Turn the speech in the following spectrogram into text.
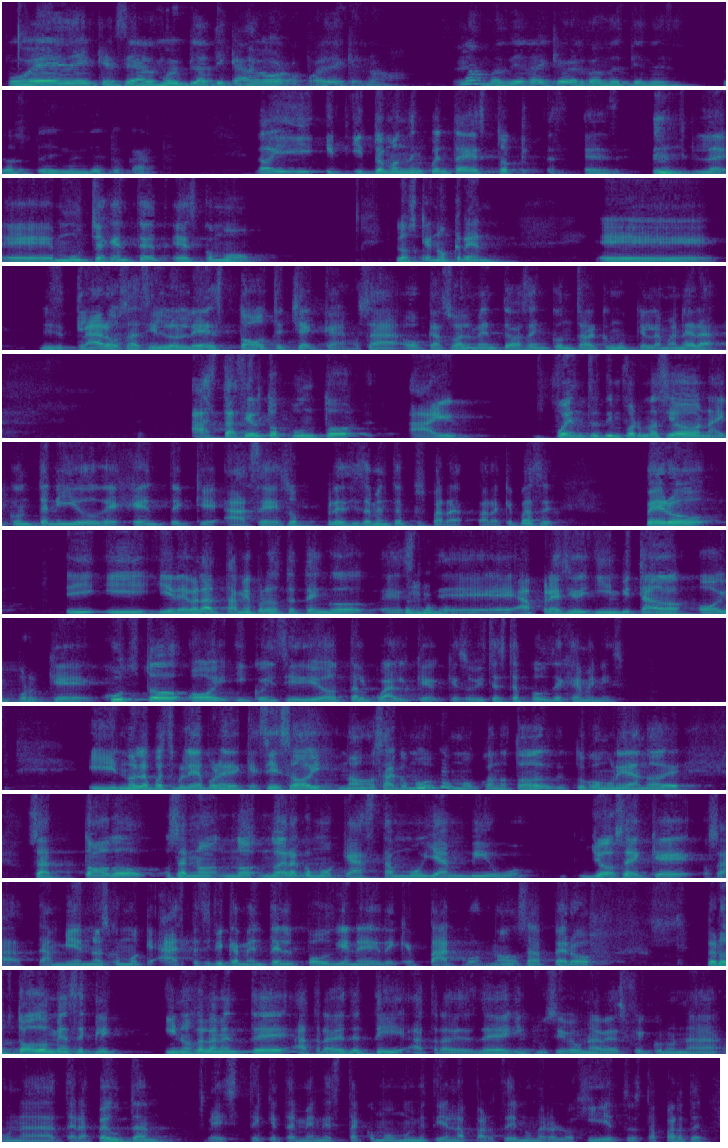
puede que seas muy platicador o puede que no. No, más bien hay que ver dónde tienes los placements de tu carta. No, y, tomando en cuenta esto, eh, mucha gente es como los que no creen. Eh, Dice, claro, o sea, si lo lees, todo te checa, o sea, o casualmente vas a encontrar como que la manera. Hasta cierto punto hay fuentes de información, hay contenido de gente que hace eso precisamente pues para, para que pase. Pero Y, de verdad, también por eso te tengo este, aprecio y invitado hoy, porque justo hoy, y coincidió tal cual que, que subiste este post de Géminis, y no le puedes poner de que sí soy, ¿no? O sea, como, como cuando todo tu comunidad, ¿no? De, o sea, todo, o sea, no, no, no era como que hasta muy ambiguo. Yo sé que, o sea, también no es como que, ah, específicamente el post viene de que Paco, ¿no? O sea, pero, pero todo me hace clic y no solamente a través de ti, a través de, inclusive una vez fui con una, una terapeuta, este, que también está como muy metida en la parte de numerología y toda esta parte,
